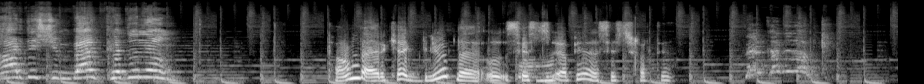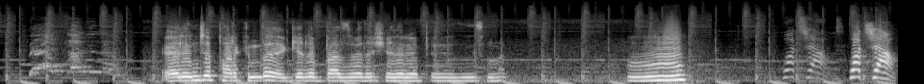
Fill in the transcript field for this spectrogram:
Kardeşim ben kadınım. Tamam da erkek biliyorum da o ses yapıyor ya, ses çıkartıyor. Ben kadınım. Ben kadınım. Eğlence parkında gelip bazı böyle şeyler yapıyor insanlar. Hı. Watch out! Watch out!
